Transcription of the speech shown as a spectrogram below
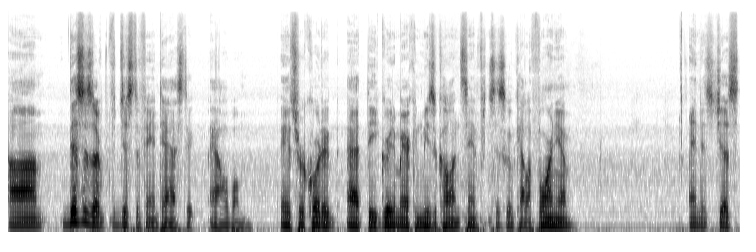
Um, this is a just a fantastic album. It's recorded at the Great American Music Hall in San Francisco, California, and it's just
